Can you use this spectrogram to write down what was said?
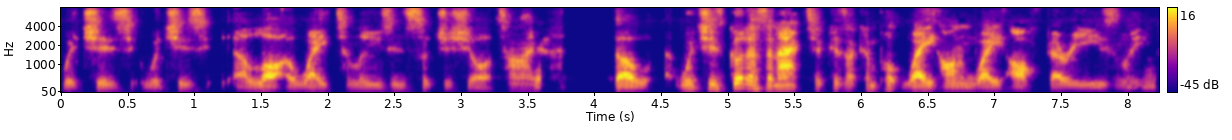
which is which is a lot of weight to lose in such a short time. So, which is good as an actor because I can put weight on and weight off very easily. Mhm.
